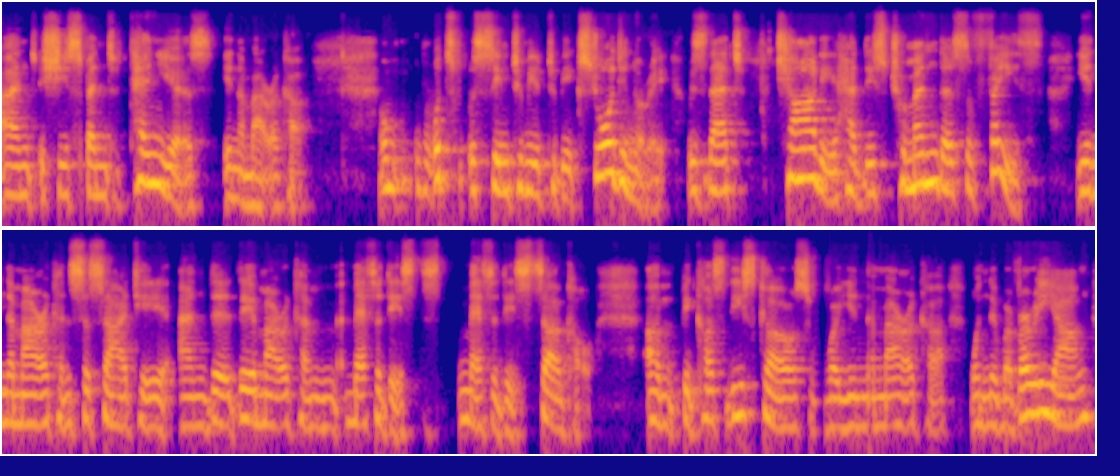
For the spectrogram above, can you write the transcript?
and she spent 10 years in America. Um, what seemed to me to be extraordinary was that Charlie had this tremendous faith in American society and the, the American Methodist Methodist circle. Um, because these girls were in America when they were very young.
